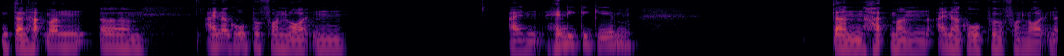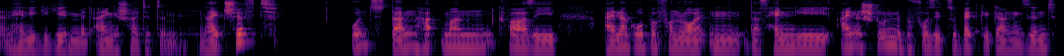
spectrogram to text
Und dann hat man äh, einer Gruppe von Leuten ein Handy gegeben. Dann hat man einer Gruppe von Leuten ein Handy gegeben mit eingeschaltetem Nightshift. Und dann hat man quasi einer Gruppe von Leuten das Handy eine Stunde bevor sie zu Bett gegangen sind,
